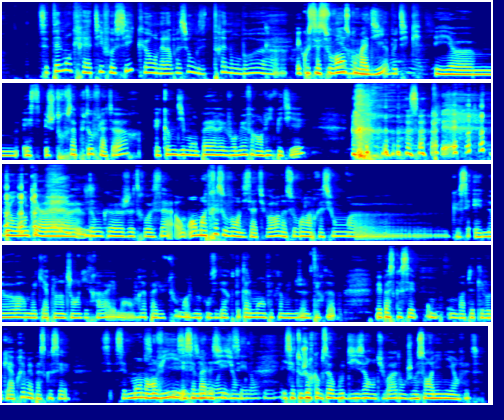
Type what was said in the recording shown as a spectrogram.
c'est tellement créatif aussi qu'on a l'impression que vous êtes très nombreux à. Écoute, c'est souvent ce qu'on m'a dit. La boutique. Et, euh, et, je trouve ça plutôt flatteur. Et comme dit mon père, il vaut mieux faire un vide pitié. clair. donc, euh, donc euh, je trouve ça. On, m'a très souvent dit ça, tu vois. On a souvent l'impression euh, que c'est énorme, qu'il y a plein de gens qui travaillent. Mais en vrai, pas du tout. Moi, je me considère totalement en fait comme une jeune start-up. Mais parce que c'est, on, va peut-être l'évoquer après, mais parce que c'est c'est mon envie et c'est ma décision. et c'est toujours comme ça au bout de dix ans, tu vois. Donc je me sens alignée en fait.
